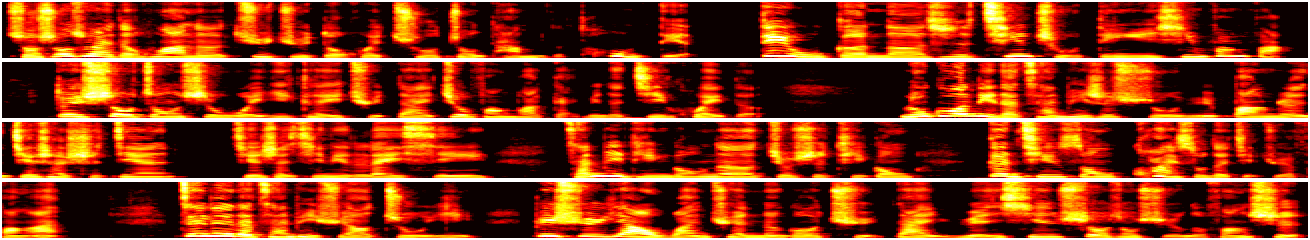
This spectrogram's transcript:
所说出来的话呢，句句都会戳中他们的痛点。第五个呢是清楚定义新方法，对受众是唯一可以取代旧方法改变的机会的。如果你的产品是属于帮人节省时间、节省心理的类型，产品提供呢就是提供更轻松、快速的解决方案。这类的产品需要注意，必须要完全能够取代原先受众使用的方式，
